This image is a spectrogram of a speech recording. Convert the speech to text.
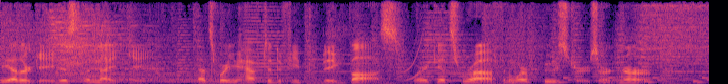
The other gate is the Knight Gate. That's where you have to defeat the big boss, where it gets rough and where boosters are nerfed.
